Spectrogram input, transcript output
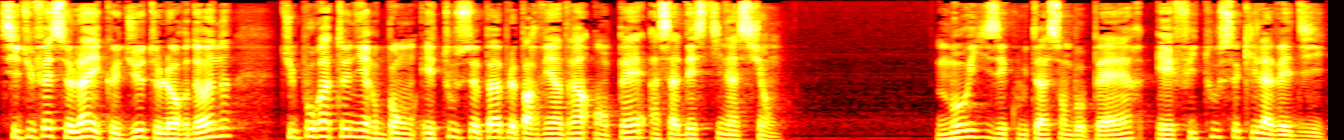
Si tu fais cela et que Dieu te l'ordonne, tu pourras tenir bon et tout ce peuple parviendra en paix à sa destination. Moïse écouta son beau-père et fit tout ce qu'il avait dit.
